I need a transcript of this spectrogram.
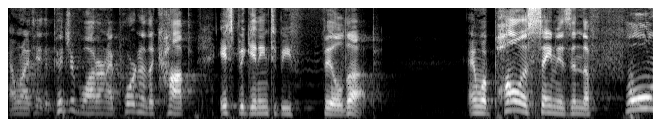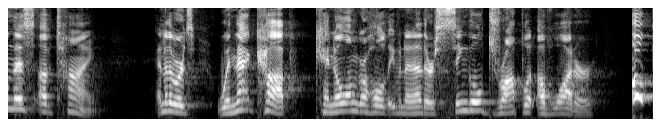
And when I take the pitcher of water and I pour it into the cup, it's beginning to be filled up. And what Paul is saying is in the fullness of time. In other words, when that cup can no longer hold even another single droplet of water, oh,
